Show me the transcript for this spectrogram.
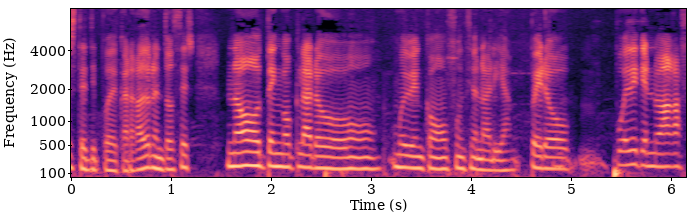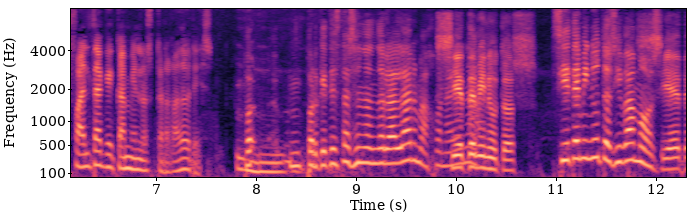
este tipo de cargador. Entonces, no tengo claro muy bien cómo funcionaría, pero puede que no haga falta que cambien los cargadores. ¿Por, por qué te está sonando la alarma, Juana? Siete minutos. Siete minutos y vamos. Siete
